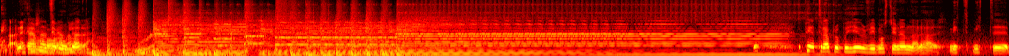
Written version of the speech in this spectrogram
Nej, där. nej, det kanske hade blivit ännu värre. Petra, apropå djur, vi måste ju nämna det här. Mitt, mitt, eh,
